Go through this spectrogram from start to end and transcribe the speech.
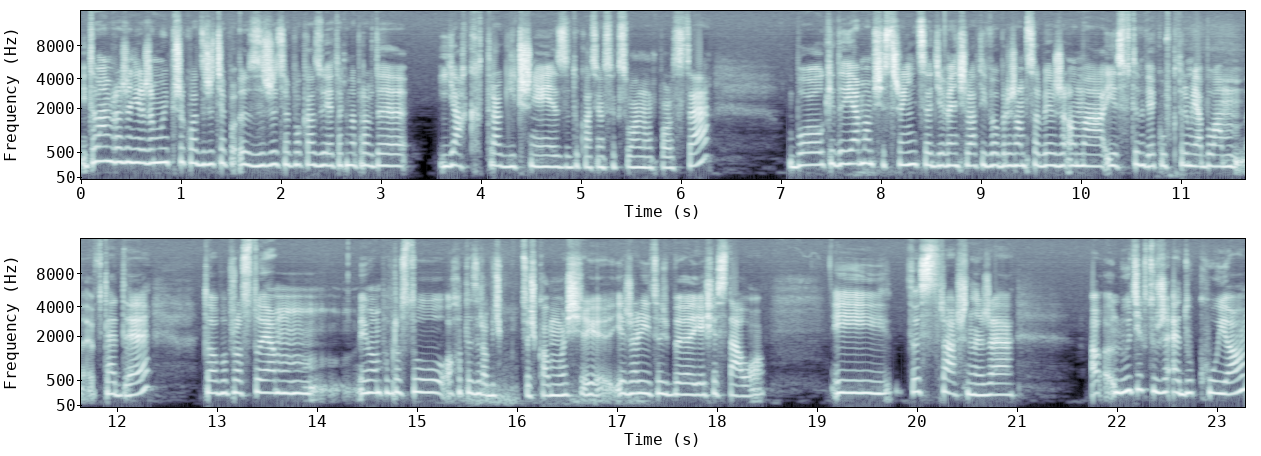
I to mam wrażenie, że mój przykład z życia, z życia pokazuje tak naprawdę, jak tragicznie jest z edukacją seksualną w Polsce. Bo kiedy ja mam siostrzenicę 9 lat i wyobrażam sobie, że ona jest w tym wieku, w którym ja byłam wtedy, to po prostu ja, ja mam po prostu ochotę zrobić coś komuś, jeżeli coś by jej się stało. I to jest straszne, że ludzie, którzy edukują,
